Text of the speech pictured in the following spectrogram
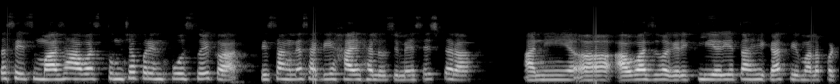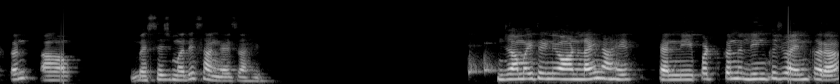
तसेच माझा आवाज तुमच्यापर्यंत पोहोचतोय का ते सांगण्यासाठी हाय हॅलोचे मेसेज करा. आणि आवाज वगैरे क्लिअर येत आहे का ते मला पटकन मेसेजमध्ये सांगायचं आहे. ज्या मैत्रिणी ऑनलाईन आहेत त्यांनी पटकन लिंक जॉईन करा.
